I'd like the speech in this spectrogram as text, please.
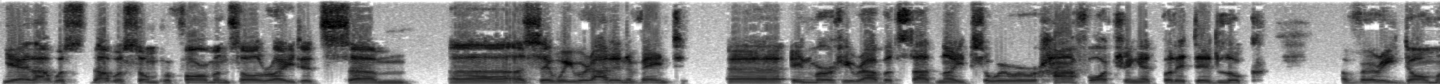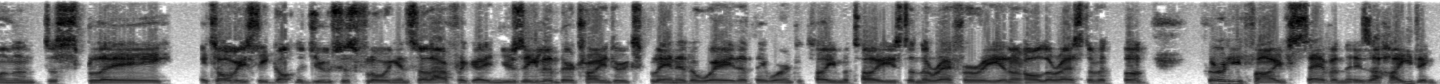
Yeah, that was that was some performance, all right. It's um, uh, I say we were at an event uh, in Murty Rabbitt's that night, so we were half watching it, but it did look a very dominant display. It's obviously got the juices flowing in South Africa. In New Zealand, they're trying to explain it away that they weren't acclimatized and the referee and all the rest of it. But 35 7 is a hiding.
